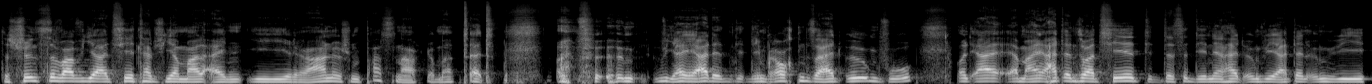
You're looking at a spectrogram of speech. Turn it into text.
Das Schönste war, wie er erzählt hat, wie er mal einen iranischen Pass nachgemacht hat. Ja, ja, den, den brauchten sie halt irgendwo. Und er, er mein, hat dann so erzählt, dass er den dann halt irgendwie, er hat dann irgendwie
